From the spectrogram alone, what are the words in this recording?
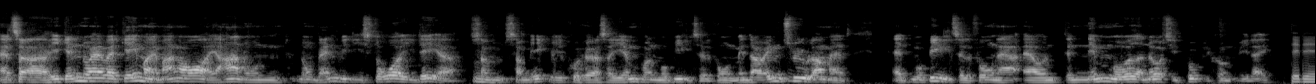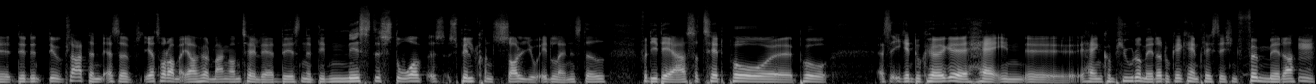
Altså igen, nu har jeg været gamer i mange år, og jeg har nogle, nogle vanvittige store idéer, som, mm. som ikke vil kunne høre sig hjemme på en mobiltelefon. Men der er jo ingen tvivl om, at, at mobiltelefon er, er jo den nemme måde at nå sit publikum i dag. Det, det, det, det, det er jo klart, den, altså, jeg tror, der, jeg har hørt mange omtale af, at det er sådan, at det er næste store øh, spilkonsol jo et eller andet sted, fordi det er så tæt på, øh, på altså igen, du kan jo ikke have en, øh, have en computer med dig, du kan ikke have en PlayStation 5 med dig. Mm. Men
